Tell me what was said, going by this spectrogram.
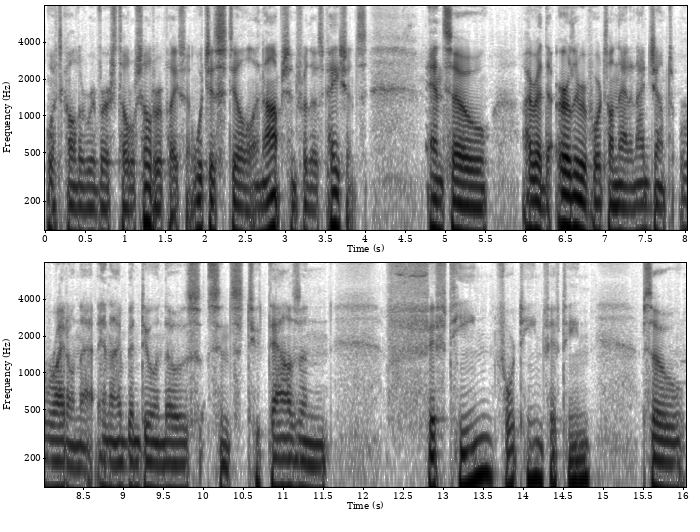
what's called a reverse total shoulder replacement, which is still an option for those patients. And so I read the early reports on that and I jumped right on that. And I've been doing those since 2015, 14, 15. So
